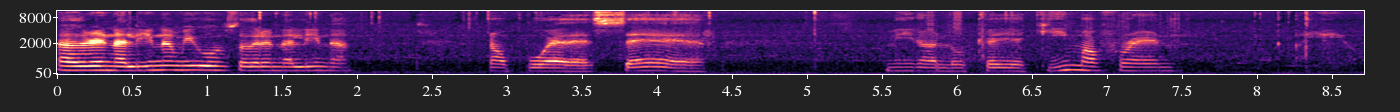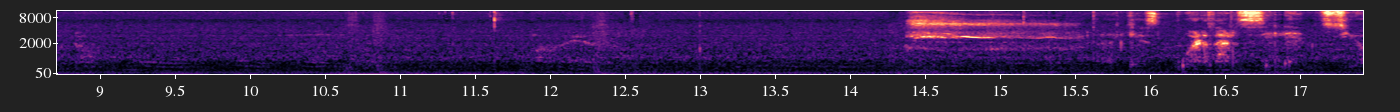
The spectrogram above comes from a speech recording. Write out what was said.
Adrenalina, amigos, adrenalina. No puede ser. Mira lo que hay aquí, my friend. Ahí hay uno. A ver. Shh, hay que guardar silencio.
